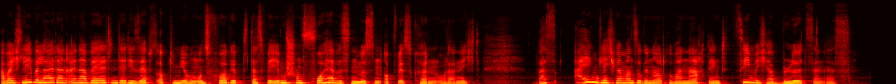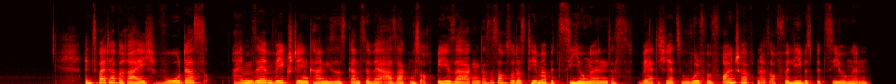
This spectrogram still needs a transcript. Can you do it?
Aber ich lebe leider in einer Welt, in der die Selbstoptimierung uns vorgibt, dass wir eben schon vorher wissen müssen, ob wir es können oder nicht. Was eigentlich, wenn man so genau drüber nachdenkt, ziemlicher Blödsinn ist. Ein zweiter Bereich, wo das einem sehr im Weg stehen kann, dieses ganze, wer A sagt, muss auch B sagen. Das ist auch so das Thema Beziehungen. Das werte ich jetzt sowohl für Freundschaften als auch für Liebesbeziehungen.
